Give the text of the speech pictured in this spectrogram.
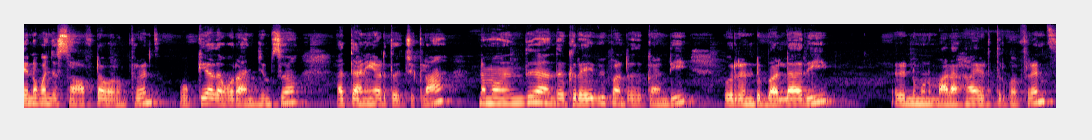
எண்ணெய் கொஞ்சம் சாஃப்டாக வரும் ஃப்ரெண்ட்ஸ் ஓகே அதை ஒரு அஞ்சு நிமிஷம் அது தனியாக எடுத்து வச்சுக்கலாம். நம்ம வந்து அந்த கிரேவி பண்ணுறதுக்காண்டி ஒரு ரெண்டு பல்லாரி ரெண்டு மூணு மிளகாய் எடுத்துருக்கோம் ஃப்ரெண்ட்ஸ்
